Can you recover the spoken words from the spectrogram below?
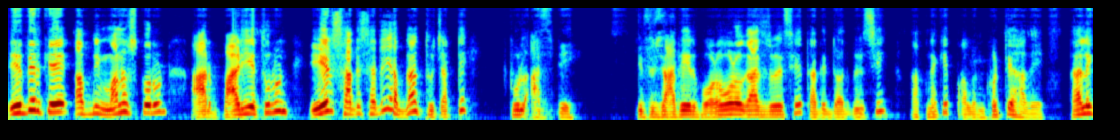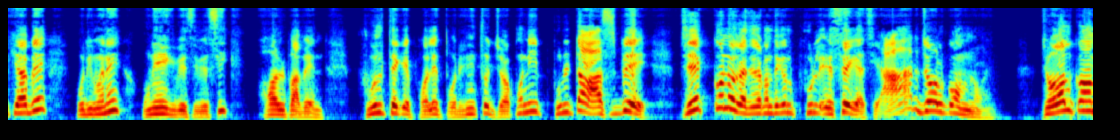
এদেরকে আপনি মানুষ করুন আর বাড়িয়ে তুলুন। এর সাথে সাথেই আপনার দু চারটে ফুল আসবে। কিন্তু যাদের বড় বড় গাছ রয়েছে, তাদের ডরমেন্সি আপনাকে পালন করতে হবে। তাহলে কি হবে? পরিমাণে অনেক বেশি বেশি ফল পাবেন। ফুল থেকে ফলে পরিণত যখনই ফুলটা আসবে, যে কোনো গাছে যখন দেখুন ফুল এসে গেছে, আর জল কম নয়। জল কম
